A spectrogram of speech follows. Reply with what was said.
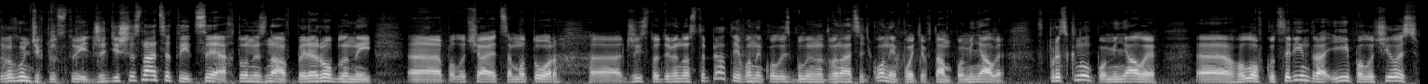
Двигунчик тут стоїть GD16. Це, хто не знав, перероблений е, мотор е, G195. Вони колись були на 12 коней, потім там поміняли вприскну, поміняли е, головку циліндра і вийшло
